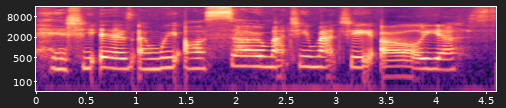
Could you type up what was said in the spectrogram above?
Here she is and we are so matchy matchy. Oh yes.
